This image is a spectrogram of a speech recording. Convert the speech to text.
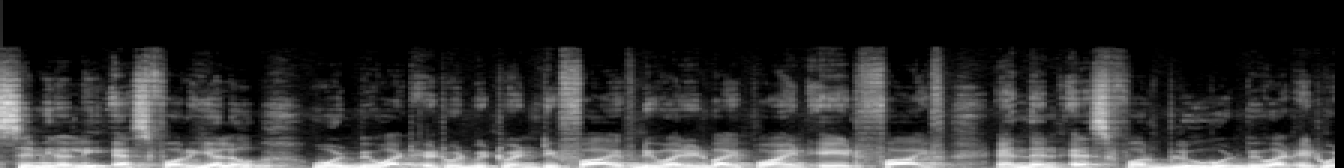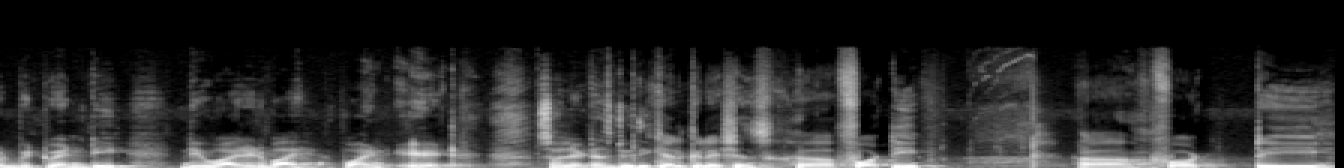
similarly s for yellow would be what? It would be 25 divided by 0.85 and then s for blue would be what? It would be 20 divided by 0.8 so let us do the calculations. Uh, 40 uh, 40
